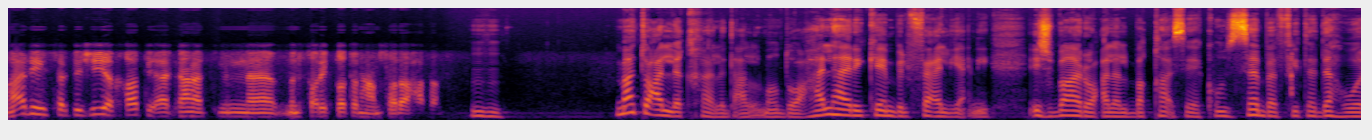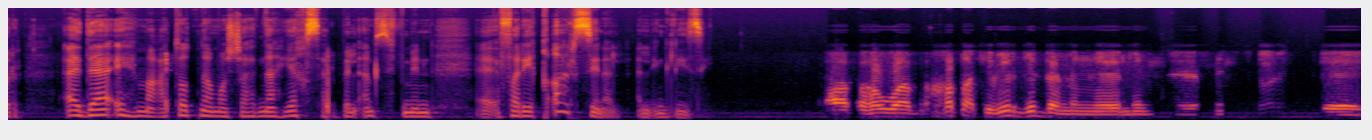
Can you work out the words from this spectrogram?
وهذه استراتيجية خاطئة كانت من من فريق توتنهام صراحة. ما تعليق خالد على الموضوع؟ هل هاري كين بالفعل يعني إجباره على البقاء سيكون سبب في تدهور أدائه مع توتنهام وشاهدناه يخسر بالأمس من آه، فريق أرسنال الإنجليزي؟ آه، هو خطأ كبير جدا من من من إدارة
